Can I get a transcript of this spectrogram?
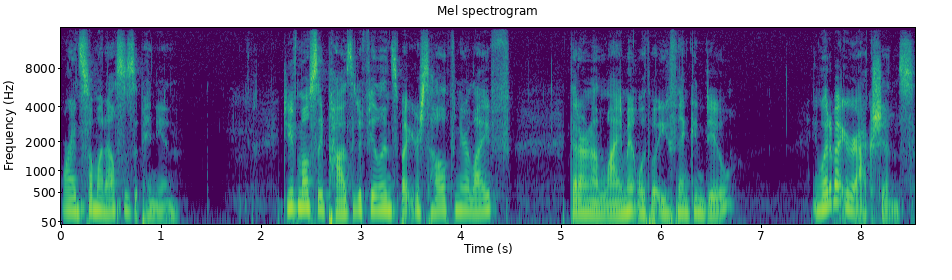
or on someone else's opinion? Do you have mostly positive feelings about yourself and your life that are in alignment with what you think and do? And what about your actions?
